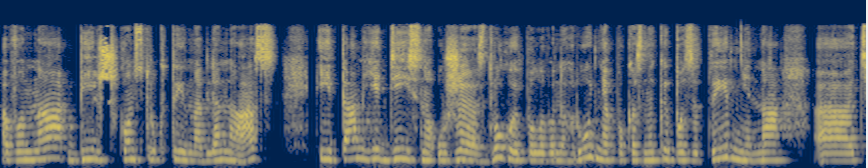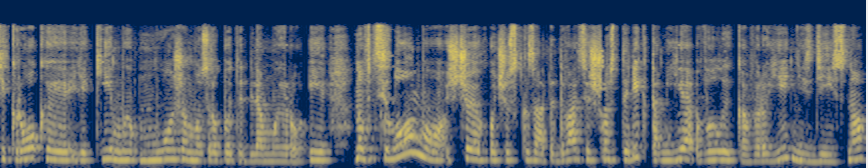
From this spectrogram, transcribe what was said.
вона більш конструктивна для нас, і там є дійсно уже з другої половини грудня показники позитивні на е, ті кроки, які ми можемо зробити для миру. І ну, в цілому, що я хочу сказати, 26 рік там є велика вирогідність дійсно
